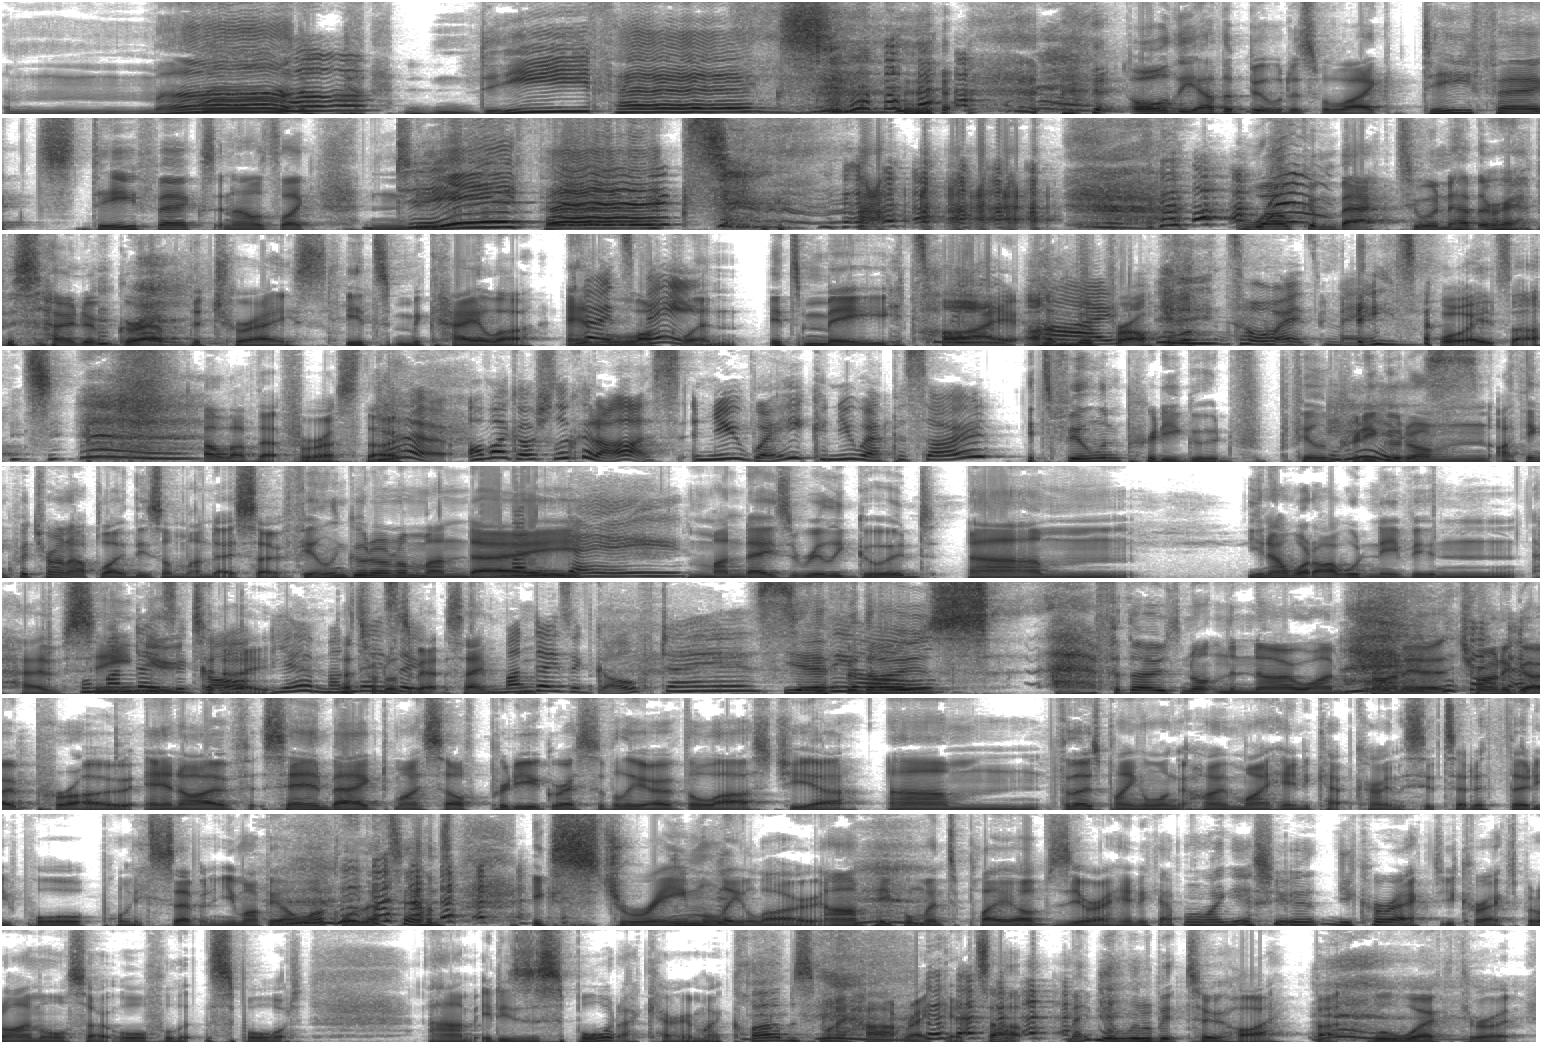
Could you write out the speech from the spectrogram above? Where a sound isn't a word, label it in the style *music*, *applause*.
Ma- defects. *laughs* All the other builders were like, defects, defects. And I was like, defects. *laughs* Welcome back to another *laughs* episode of Grab the Trace. It's Mikaela and No, it's me. Lachlan. It's me. It's Hi, me. I'm Hi. the problem. *laughs* it's always *laughs* me. it's always us. I love that for us, though. yeah. Oh my gosh, look at us. A new week, a new episode. It's feeling pretty good. F- Feeling It pretty good is. on. I think we're trying to upload these on Monday, so feeling good on a Monday. Monday. Mondays are really good. Um, you know what? I wouldn't even have seen Mondays you today. Yeah, Mondays that's what I was are, about to say. Mondays are golf days. Yeah, the for old- those *sighs* for those not in the know, I'm trying to *laughs* trying to go pro, and I've sandbagged myself pretty aggressively over the last year. Um, for those playing along at home, my handicap currently sits at a 34.7. You might be, oh, Lachlan, that sounds *laughs* extremely low. Aren't people meant to play off zero handicap? Well, I guess you're you're correct. You're correct, but I'm also awful at the sport. Um, it is a sport. I carry my clubs. My heart rate gets up, *laughs* maybe a little bit too high, but we'll work through it.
